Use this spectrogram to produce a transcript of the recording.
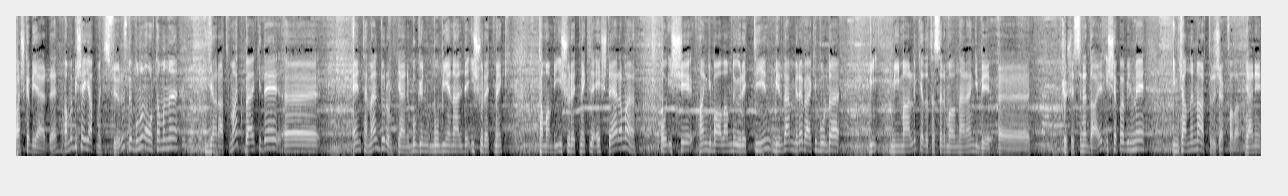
Başka bir yerde. Ama bir şey yapmak istiyoruz ve bunun ortamını yaratmak belki de e, en temel durum. Yani bugün bu Biennale'de iş üretmek tamam bir iş üretmekle eşdeğer ama o işi hangi bağlamda ürettiğin birdenbire belki burada bir mimarlık ya da tasarım alanının herhangi bir e, köşesine dair iş yapabilme imkanlarını arttıracak falan. Yani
